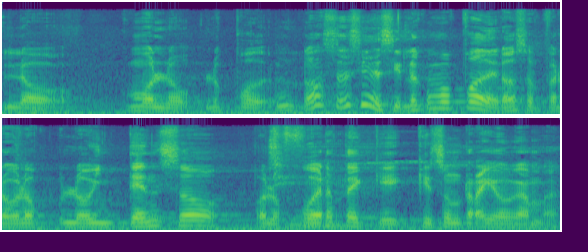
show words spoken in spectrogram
lo, como lo, lo no sé si decirlo como poderoso, pero lo, lo intenso o lo Sí. fuerte que, que es un rayo gamma?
